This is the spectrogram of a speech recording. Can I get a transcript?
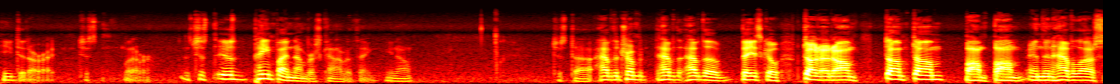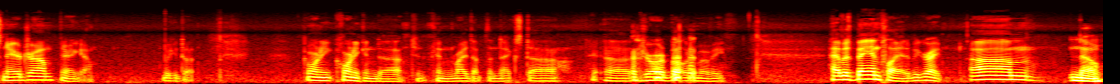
He did all right. Just whatever. It's just it was paint by numbers kind of a thing, you know. Just uh, have the trumpet, have the, have the bass go da da dum dum dum bum bum, and then have a lot of snare drum. There you go. We can do it. Corny Corny can uh, can write up the next uh, uh, Gerard Butler movie. Have his band play it. It'd be great. Um, no.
